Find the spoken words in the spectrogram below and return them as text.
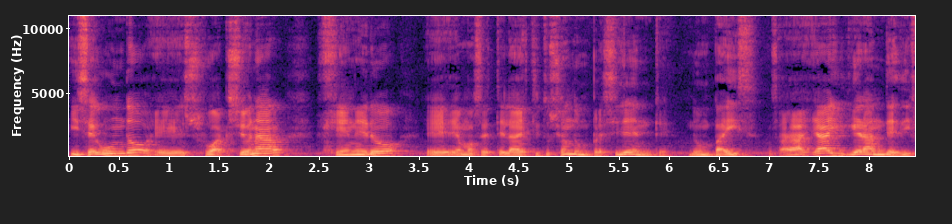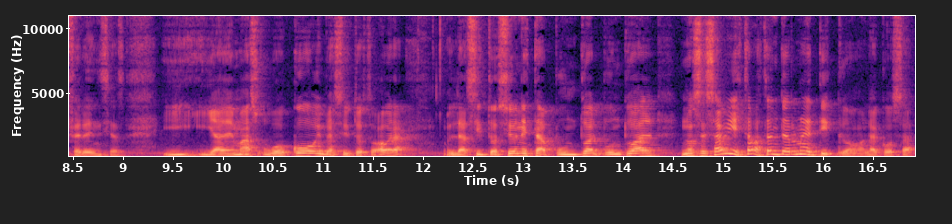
Y segundo, eh, su accionar generó eh, digamos, este, la destitución de un presidente de un país. O sea, hay, grandes diferencias. Y, además hubo coimas y todo esto. Ahora, la situación está puntual, puntual, no se sabía, está bastante hermético la cosa.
